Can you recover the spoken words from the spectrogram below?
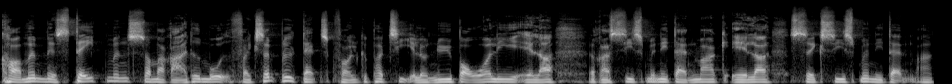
komme med statements, som er rettet mod for eksempel Dansk Folkeparti, eller Nye Borgerlige, eller racismen i Danmark, eller sexismen i Danmark.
